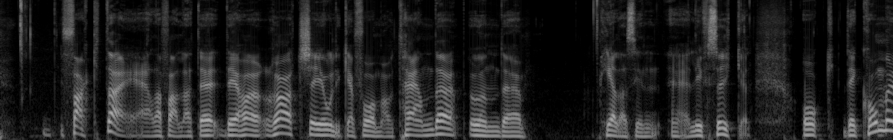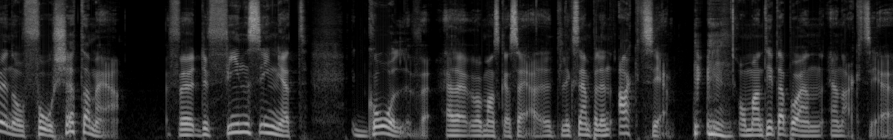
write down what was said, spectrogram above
fakta är i alla fall att det, det, har rört sig i olika former av trender under hela sin eh, livscykel. Och det kommer det nog fortsätta med. För det finns inget golv, eller vad man ska säga. Till exempel en aktie. Om man tittar på en, en aktie,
